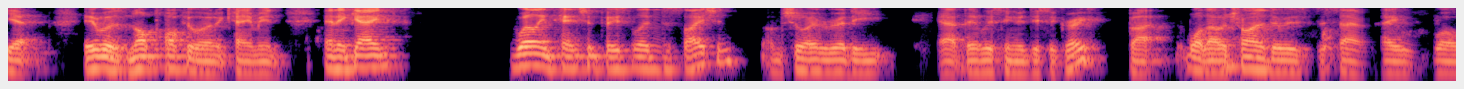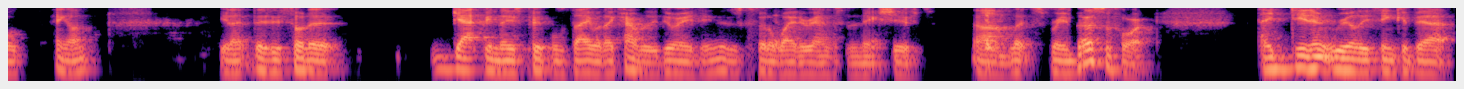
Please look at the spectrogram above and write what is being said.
Yeah, it was not popular when it came in. And again, well intentioned piece of legislation. I'm sure everybody out there listening would disagree. But what they were trying to do is to say, hey, well, hang on, you know, there's this sort of gap in these people's day where they can't really do anything. They've just got to wait around to the next shift. Um, Let's reimburse them for it. They didn't really think about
